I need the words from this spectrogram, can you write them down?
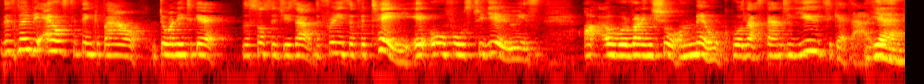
there's nobody else to think about. Do I need to get the sausages out of the freezer for tea? It all falls to you. It's uh, oh, we're running short on milk. Well, that's down to you to get that. Yeah.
